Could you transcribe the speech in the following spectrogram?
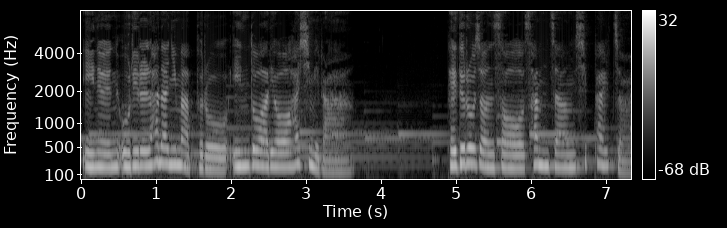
이는 우리를 하나님 앞으로 인도하려 하심이라. 베드로전서 3장 18절.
